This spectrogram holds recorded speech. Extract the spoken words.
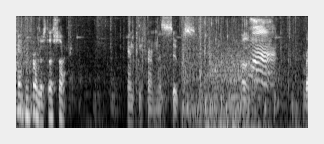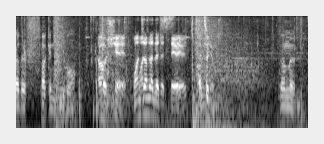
Can't confirm this does suck. And confirm this sucks. Oh, Bro, they're fucking evil. Oh shit. One's, under, the, stairs. That's a. Don't move.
